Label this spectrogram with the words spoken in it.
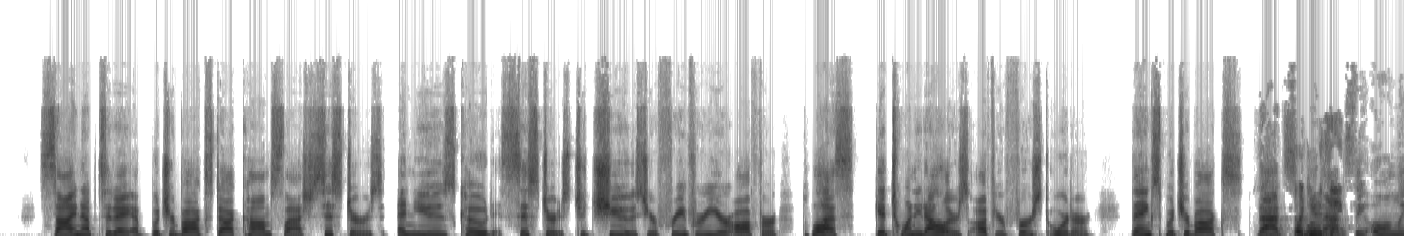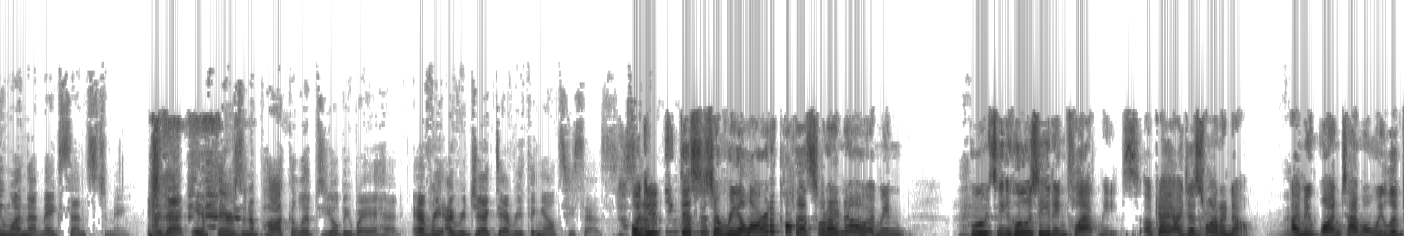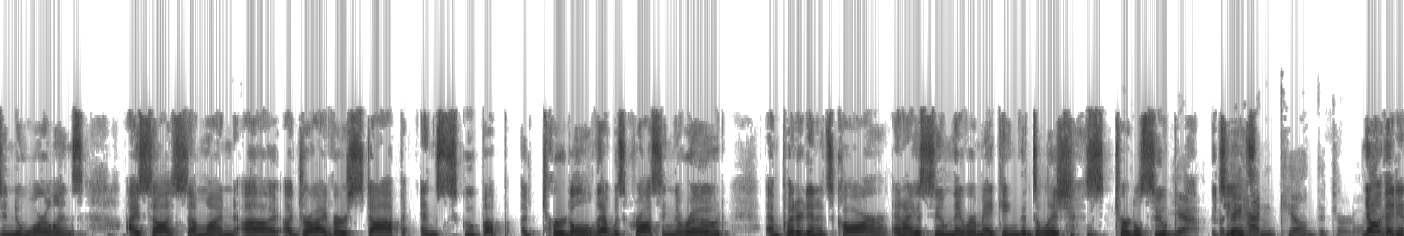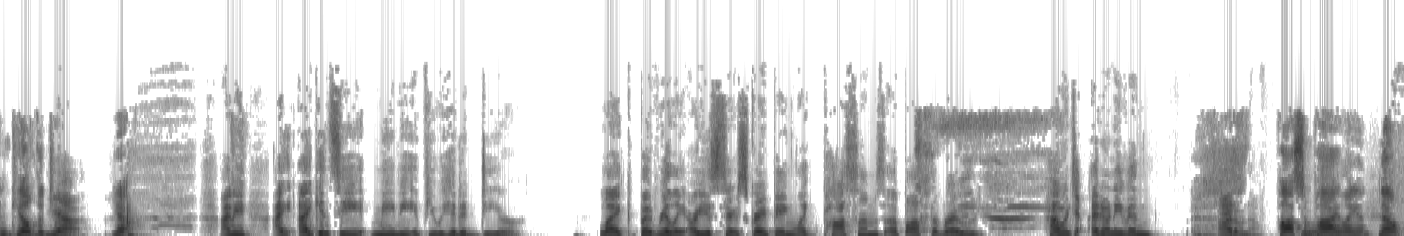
Sign up today at butcherbox.com slash sisters and use code sisters to choose your free for a year offer plus get $20 off your first order. Thanks, ButcherBox. That's So well, you think- that's the only one that makes sense to me. That if there's an apocalypse, you'll be way ahead. Every I reject everything else he says. Oh, well, So- do you think this is a real article? That's what I know. I mean, who's who's eating flat meats? Okay, I just want to know. I mean, one time when we lived in New Orleans, I saw someone, uh, a driver, stop and scoop up a turtle that was crossing the road and put it in its car, and I assume they were making the delicious turtle soup. yeah, but they is- hadn't killed the turtle. no, right? they didn't kill the turtle. Yeah, yeah. I mean, I I can see maybe if you hit a deer, like, but really, are you scraping like possums up off the road? How would you? I don't even. I don't know. Possum pie land? No,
